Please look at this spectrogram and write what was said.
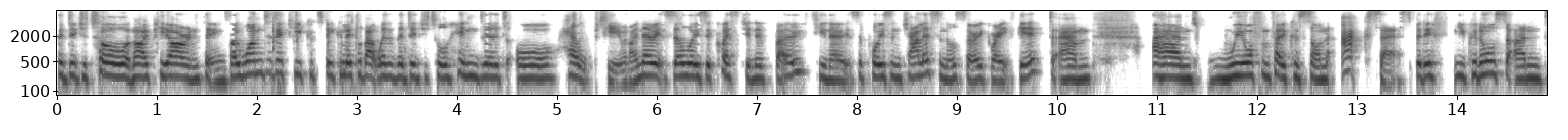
the digital and IPR and things, I wondered if you could speak a little about whether the digital hindered or helped you. And I know it's always a question of both, you know, it's a poison chalice and also a great gift. Um, and we often focus on access, but if you can also, and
